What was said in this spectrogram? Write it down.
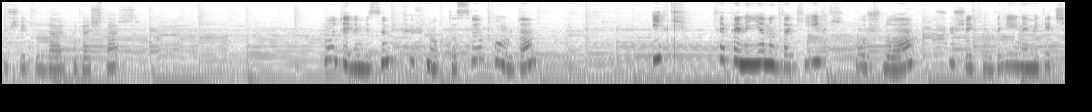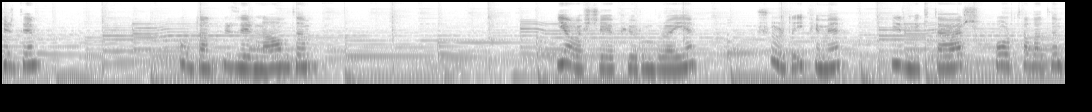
Şu şekilde arkadaşlar. Modelimizin püf noktası burada. İlk tepenin yanındaki ilk boşluğa şu şekilde iğnemi geçirdim. Buradan üzerine aldım. Yavaşça yapıyorum burayı. Şurada ipimi bir miktar ortaladım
